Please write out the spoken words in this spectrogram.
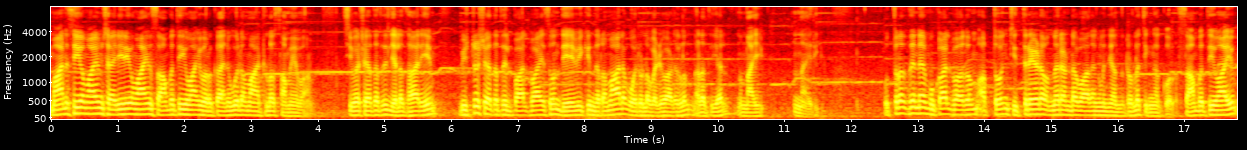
മാനസികമായും ശാരീരികമായും സാമ്പത്തികമായും ഇവർക്ക് അനുകൂലമായിട്ടുള്ള സമയമാണ്. ശിവക്ഷേത്രത്തിൽ ജലധാരയും വിഷ്ണു ക്ഷേത്രത്തിൽ പാൽപായസവും ദേവിക്ക് നിറമാല പോലുള്ള വഴിപാടുകളും നടത്തിയാൽ നന്നായി നന്നായിരിക്കും. ഉത്തരത്തിന്റെ മുക്കാൽ ഭാഗം അത്തവും ചിത്രയുടെ ഒന്ന് രണ്ട് പാദങ്ങളും ചേർന്നിട്ടുള്ള ചിങ്ങക്കൂർ സാമ്പത്തികമായും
